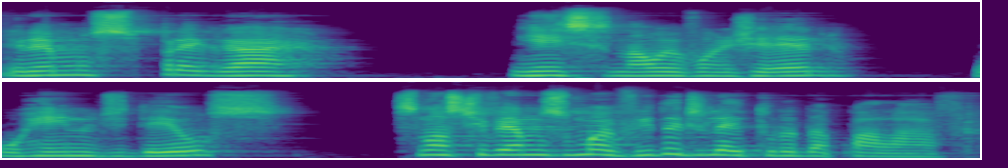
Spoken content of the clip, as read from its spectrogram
Iremos pregar e ensinar o evangelho, o reino de Deus, se nós tivermos uma vida de leitura da palavra.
